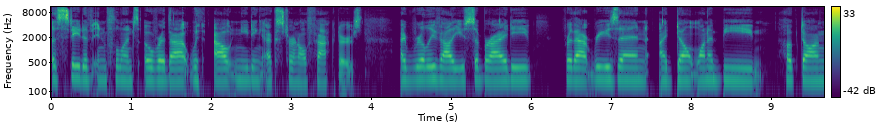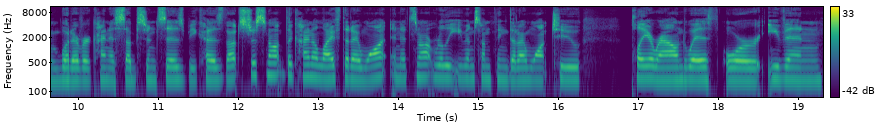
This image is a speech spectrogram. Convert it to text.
a state of influence over that without needing external factors. I really value sobriety for that reason. I don't want to be hooked on whatever kind of substances because that's just not the kind of life that I want. And it's not really even something that I want to play around with or even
